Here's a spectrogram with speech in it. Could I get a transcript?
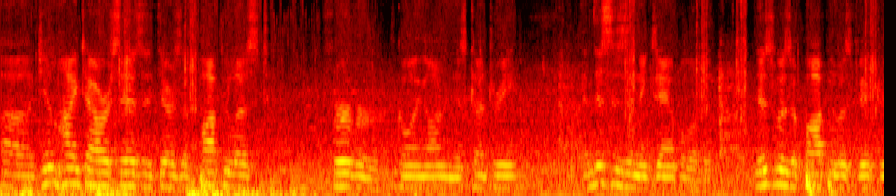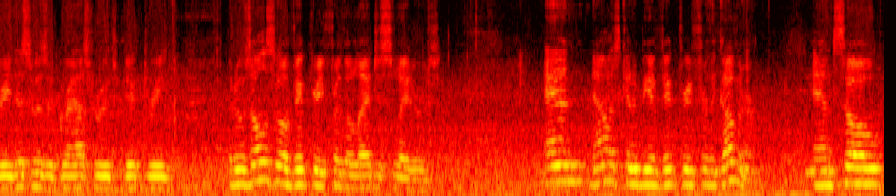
uh, Jim Hightower says that there's a populist fervor going on in this country. And this is an example of it. This was a populist victory. This was a grassroots victory. But it was also a victory for the legislators. And now it's going to be a victory for the governor. And so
